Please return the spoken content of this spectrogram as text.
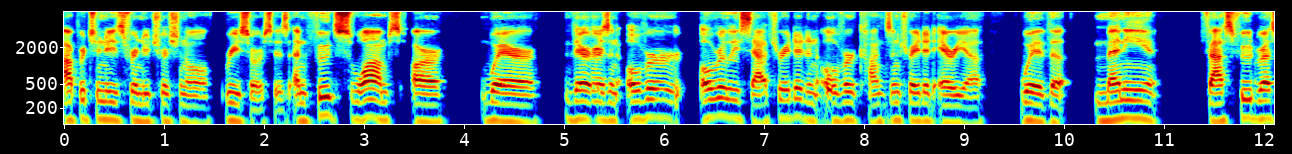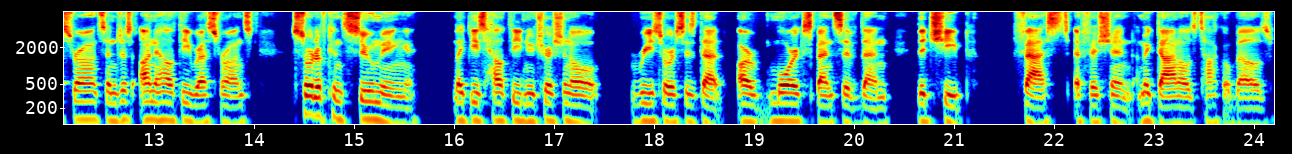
opportunities for nutritional resources. And food swamps are where there is an over overly saturated and over concentrated area with many fast food restaurants and just unhealthy restaurants sort of consuming like these healthy nutritional resources that are more expensive than the cheap fast, efficient McDonald's, Taco Bell's,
